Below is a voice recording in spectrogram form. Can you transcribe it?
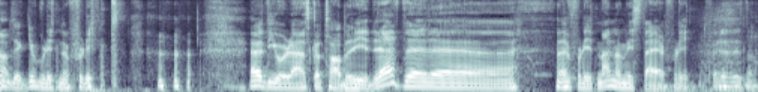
hadde jo ikke blitt noe flyt. Jeg vet ikke hvordan jeg skal ta det videre etter eh, den flyten her. Nå mista jeg helt flyten. sånn.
